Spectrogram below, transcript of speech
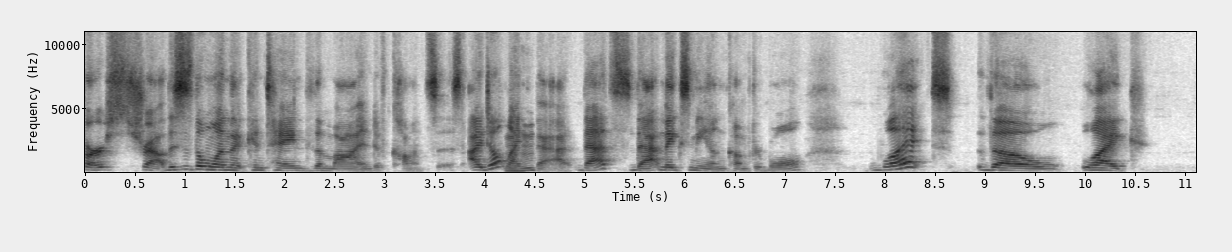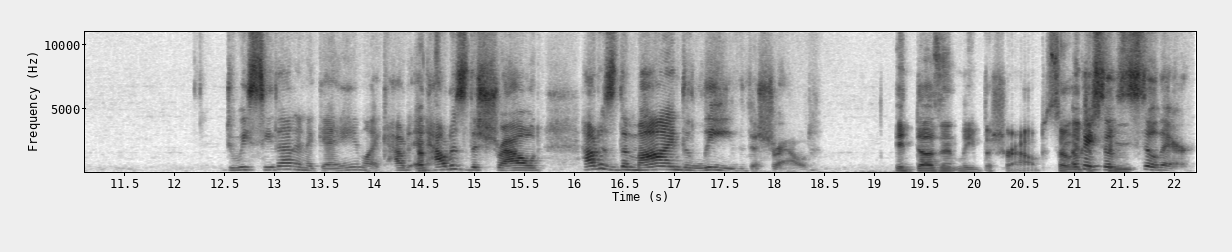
first shroud? This is the one that contained the mind of Consus. I don't like Mhm. that. That's that makes me uncomfortable. What though? Like, do we see that in a game? Like, how and how does the shroud? How does the mind leave the shroud? It doesn't leave the shroud. So it Okay, so can, it's still there.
